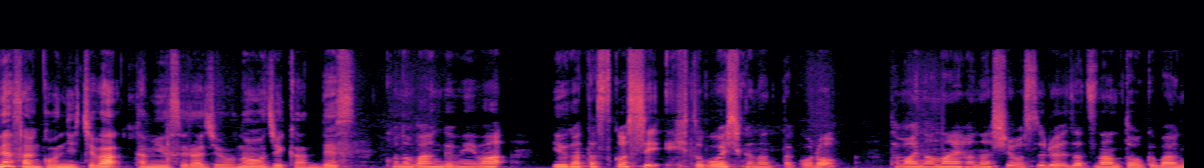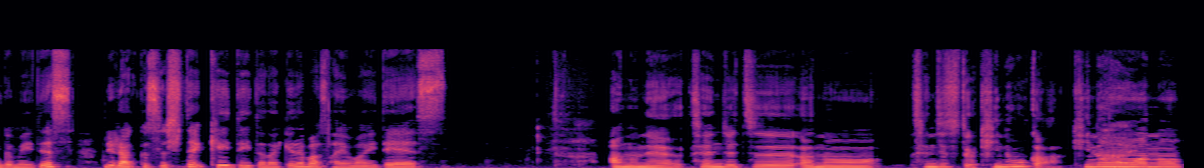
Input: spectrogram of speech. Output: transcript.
皆さんこんにちは。タミウスラジオのお時間です。この番組は夕方少し人恋しくなった頃たまにのない話をする雑談トーク番組です。リラックスして聞いていただければ幸いです。あのね先日あの先日というか昨日か。昨日、はい。あの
